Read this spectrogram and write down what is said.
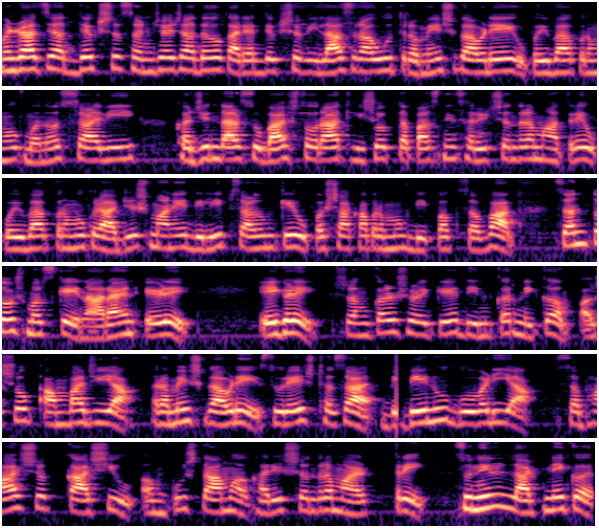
मंडळाचे अध्यक्ष संजय जाधव कार्याध्यक्ष विलास राऊत रमेश गावडे उपविभाग प्रमुख मनोज साळवी खजिनदार सुभाष थोरात हिशोब तपासणीस हरिश्चंद्र म्हात्रे उपविभाग प्रमुख राजेश माने दिलीप साळुंके उपशाखा प्रमुख दीपक चव्हाण संतोष मस्के नारायण येळे एगळे शंकर शेळके दिनकर निकम अशोक आंबाजिया रमेश गावडे सुरेश ठसाळ बेनू गोवडिया सभाष काशिव अंकुश तामक हरिश्चंद्र मात्रे सुनील लाटणेकर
